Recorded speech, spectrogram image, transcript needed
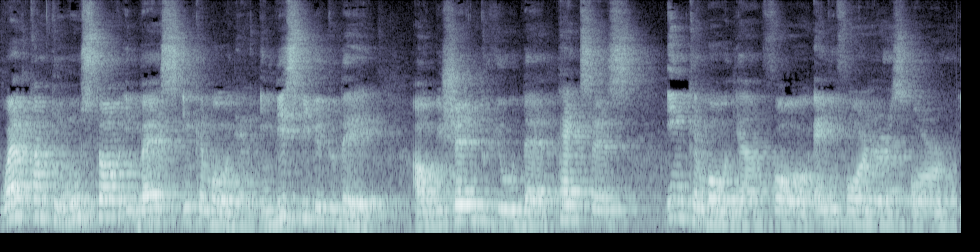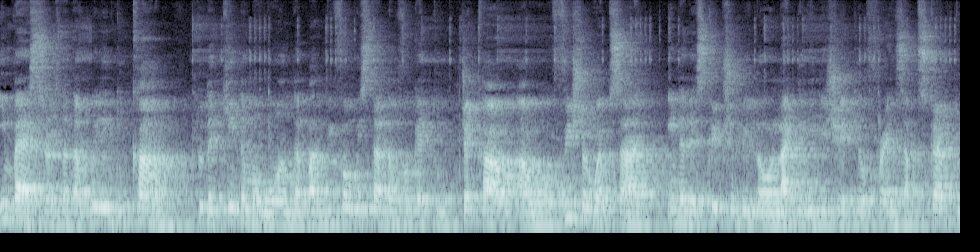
Welcome to Musto Invest in Cambodia. In this video today, I'll be sharing to you the taxes in Cambodia for any foreigners or investors that are willing to come to the Kingdom of Wonder. But before we start, don't forget to check out our official website in the description below. Like the video, share to your friends, subscribe to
